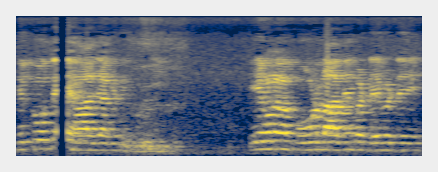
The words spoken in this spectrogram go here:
ਦੇਖੋ ਤੇ ਹਾਲ ਜਾ ਕੇ ਦੇਖੋ। ਇਹ ਹੁਣ ਬੋਰਡ ਲਾ ਦੇ ਵੱਡੇ ਵੱਡੇ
